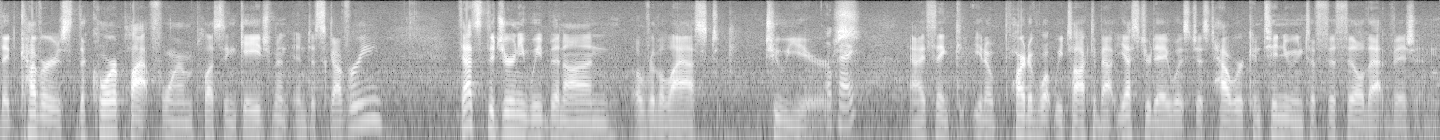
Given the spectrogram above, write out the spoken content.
that covers the core platform plus engagement and discovery, that's the journey we've been on over the last two years. Okay. And I think you know, part of what we talked about yesterday was just how we're continuing to fulfill that vision.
